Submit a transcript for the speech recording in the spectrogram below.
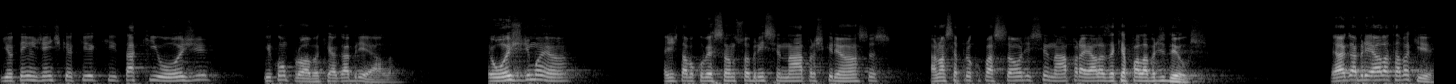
e eu tenho gente que aqui que está aqui hoje e comprova que é a Gabriela. Eu hoje de manhã a gente estava conversando sobre ensinar para as crianças a nossa preocupação de ensinar para elas aqui a palavra de Deus. E a Gabriela estava aqui,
